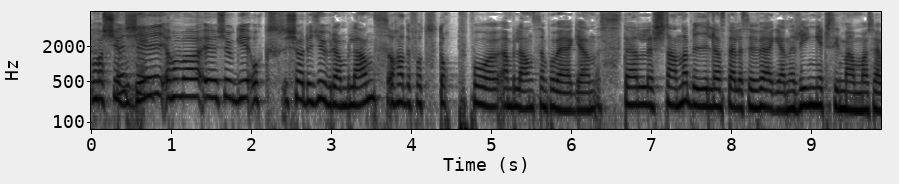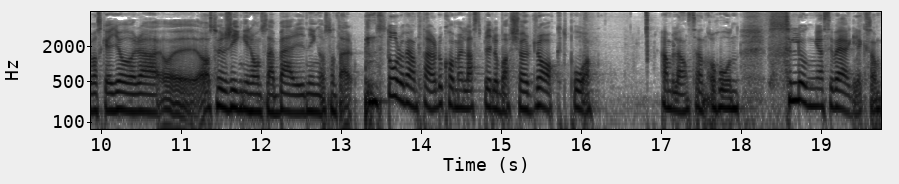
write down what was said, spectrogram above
Hon var 20. En tjej, hon var eh, 20 och körde ambulans och hade fått stopp på ambulansen på vägen. Ställer, stannar bilen, ställer sig vid vägen, ringer till sin mamma och säger vad ska jag göra? Och, ja, så ringer hon sån här bärgning och sånt där. Står och väntar och då kommer en lastbil och bara kör rakt på ambulansen och hon slungas iväg liksom.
